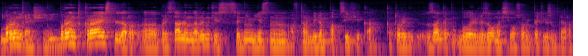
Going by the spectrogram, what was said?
Бренд, раньше не видел. бренд Chrysler э, представлен на рынке с одним единственным автомобилем Pacifica, который за год было реализовано всего 45 экземпляров.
